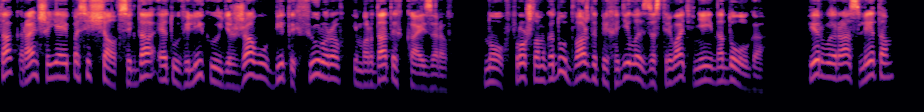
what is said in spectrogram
Так раньше я и посещал всегда эту великую державу битых фюреров и мордатых кайзеров – но в прошлом году дважды приходилось застревать в ней надолго. Первый раз летом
